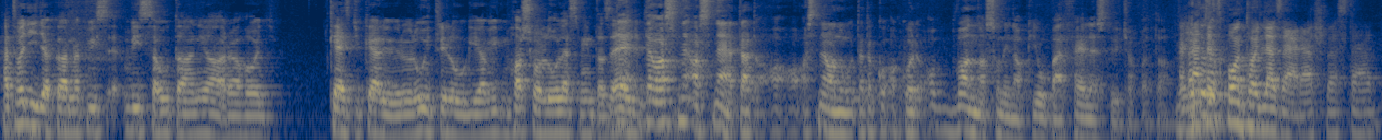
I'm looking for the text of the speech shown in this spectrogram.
Hát vagy így akarnak vissza, visszautalni arra, hogy kezdjük előről, új trilógia, hasonló lesz, mint az egy. De, de azt ne, azt ne, tehát azt ne anul, tehát akkor, akkor van a sony jó pár fejlesztő csapata. Meg hát, hát ez az... pont, hogy lezárás lesz, tehát.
